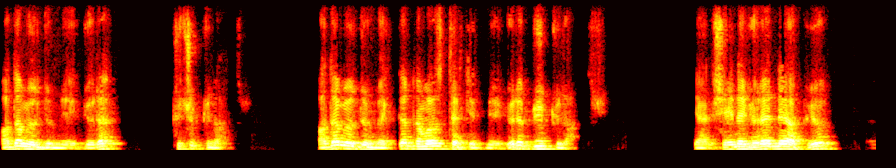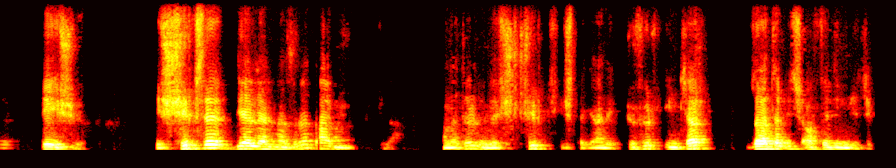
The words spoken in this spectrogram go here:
Adam öldürmeye göre küçük günahtır. Adam öldürmek de namazı terk etmeye göre büyük günahtır. Yani şeyine göre ne yapıyor? Değişiyor. E, şirkse diğerlerinin nazarına daha büyük günah. Anlatabildim mi? Ve şirk işte yani küfür, inkar zaten hiç affedilmeyecek.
